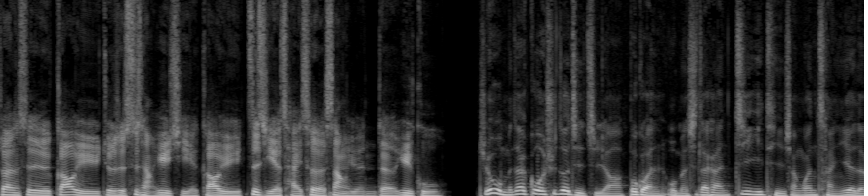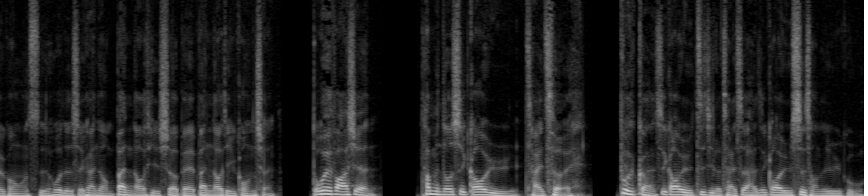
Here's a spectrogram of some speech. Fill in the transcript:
算是高于就是市场预期，也高于自己的财测上元的预估。其实我们在过去这几集啊，不管我们是在看记忆体相关产业的公司，或者是看这种半导体设备、半导体工程，都会发现他们都是高于财测。诶，不管是高于自己的财测，还是高于市场的预估，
